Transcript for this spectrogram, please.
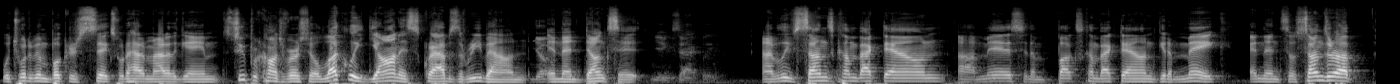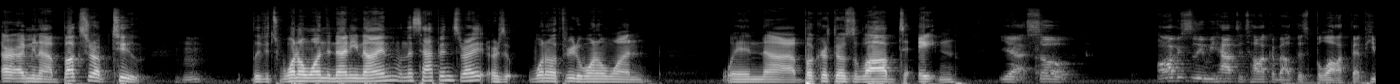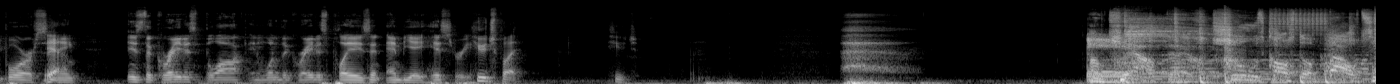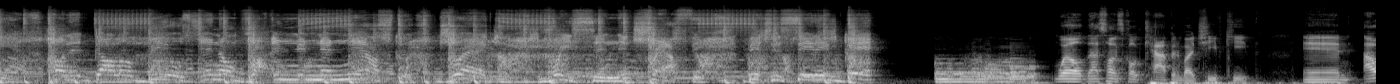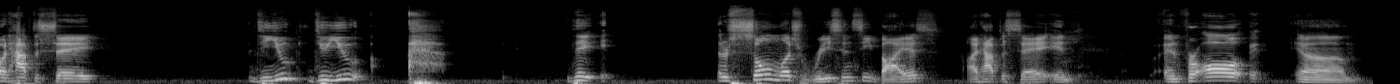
which would have been Booker's six, would have had him out of the game. Super controversial. Luckily, Giannis grabs the rebound Yep. and then dunks it. Exactly. I believe Suns come back down, uh, miss, and then Bucks come back down, get a make, and then so Suns are up, or I mean, uh, Bucks are up 2 Mm-hmm. I believe it's 101 to 99 when this happens, right? Or is it 103 to 101 when uh, Booker throws the lob to Ayton? Yeah, so obviously we have to talk about this block that people are saying is the greatest block and one of the greatest plays in NBA history. Huge play. Huge. I'm counting. Shoes cost about ten. Hundred dollar bills, and I'm rotting in that Napster. Dragging, racing in traffic. Bitches say they bet. Well, that song's called Cappin' by Chief Keef. And I would have to say do you do you they there's so much recency bias, I'd have to say, and and for all um,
